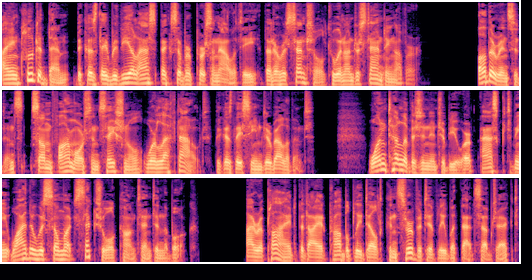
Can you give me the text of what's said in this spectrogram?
I included them because they reveal aspects of her personality that are essential to an understanding of her. Other incidents, some far more sensational, were left out because they seemed irrelevant. One television interviewer asked me why there was so much sexual content in the book. I replied that I had probably dealt conservatively with that subject,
